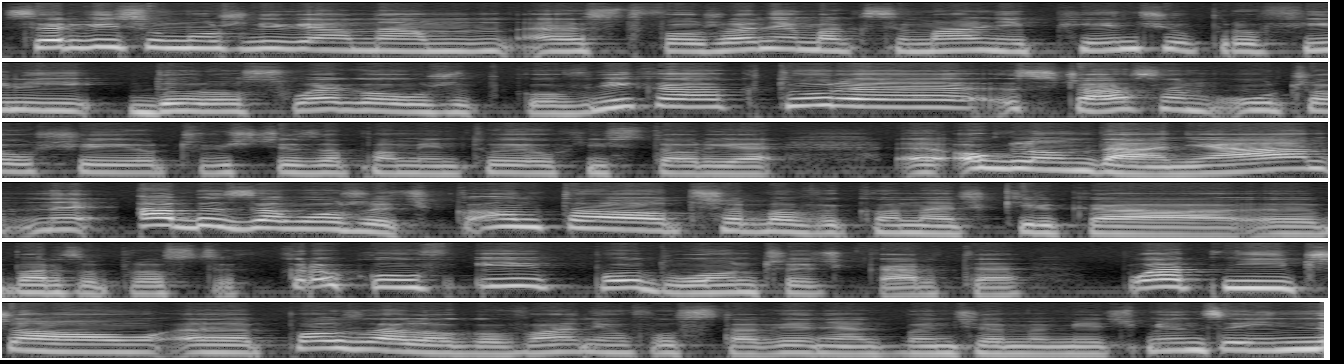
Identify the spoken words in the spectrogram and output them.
Serwis umożliwia nam e, stworzenie maksymalnie pięciu profili dorosłego użytkownika, które z czasem uczą się i oczywiście zapamiętują historię oglądania. Aby założyć konto, trzeba wykonać kilka bardzo prostych kroków i podłączyć kartę płatniczą. E, po zalogowaniu w ustawieniach będziemy mieć m.in.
